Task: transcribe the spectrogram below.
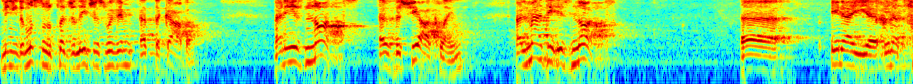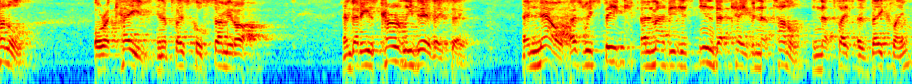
meaning the Muslims will pledge allegiance with him at the Kaaba. And he is not, as the Shia claim, Al-Mahdi is not uh, in, a, uh, in a tunnel or a cave in a place called Samarra. And that he is currently there, they say. And now, as we speak, Al-Mahdi is in that cave, in that tunnel, in that place, as they claim.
